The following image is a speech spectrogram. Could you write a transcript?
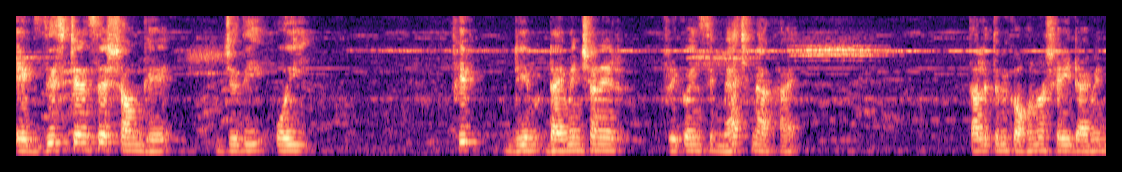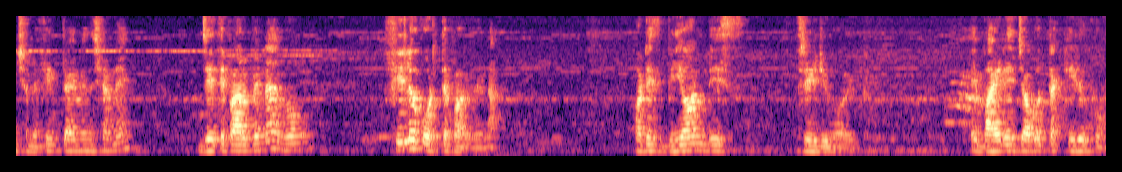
এক্সিস্টেন্সের সঙ্গে যদি ওই ফিফথ ডাইমেনশনের ফ্রিকোয়েন্সি ম্যাচ না খায়, তাহলে তুমি কখনো সেই ডাইমেনশনে ফিফথ ডাইমেনশনে যেতে পারবে না এবং ফিলও করতে পারবে না। What is beyond this three D world এই বাইরের জগৎটা কীরকম?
